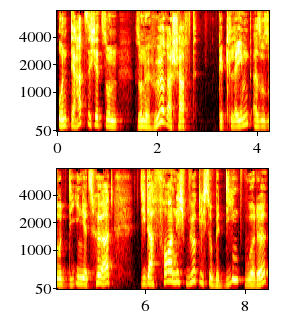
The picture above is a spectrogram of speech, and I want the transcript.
und der hat sich jetzt so, ein, so eine Hörerschaft geclaimed, also so, die ihn jetzt hört, die davor nicht wirklich so bedient wurde.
